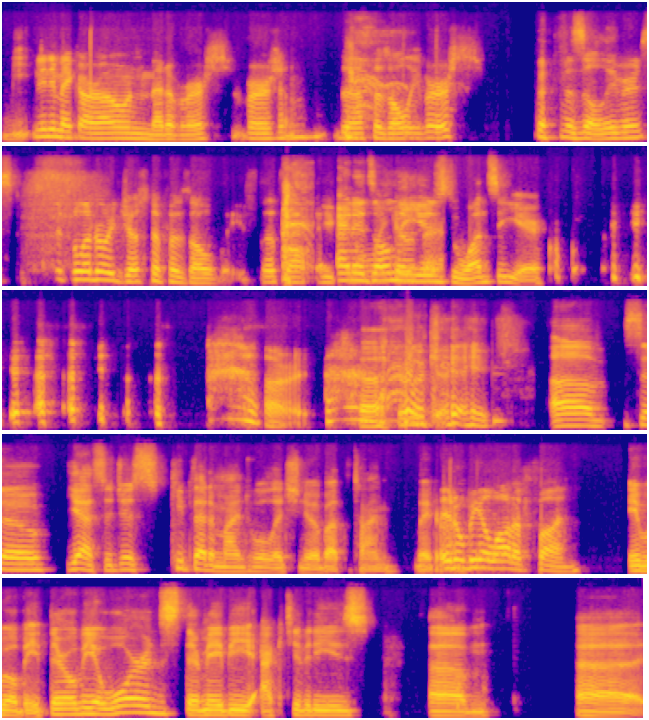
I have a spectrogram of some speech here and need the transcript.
meet. We need to make our own metaverse version, the Fazoli verse. the Fazoli verse. It's literally just a Fazoli's. That's all. and it's only, only used there. once a year. yeah. all right. Uh, okay. okay. Um, so yeah, so just keep that in mind. We'll let you know about the time later. It'll on. be a lot of fun. It will be. There will be awards. There may be activities. Um, uh,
